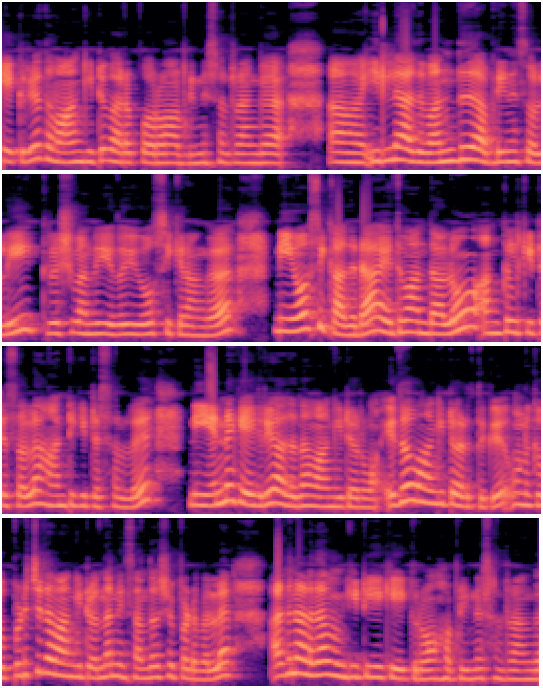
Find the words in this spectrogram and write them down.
கேட்குறியோ அதை வாங்கிட்டு வரப்போகிறோம் அப்படின்னு சொல்கிறாங்க இல்லை அது வந்து அப்படின்னு சொல்லி கிறிஷ் வந்து ஏதோ யோசிக்கிறாங்க. நீ யோசிக்காதடா. எதுவாக இருந்தாலும் அங்கிள் கிட்ட சொல்லு ஆண்டி கிட்ட சொல்லு. நீ என்ன கேட்குறியோ அதை தான் வாங்கிட்டு வருவோம். ஏதோ வாங்கிட்டு வரதுக்கு உனக்கு பிடிச்சதை வாங்கிட்டு வந்தால் நீ சந்தோஷப்படுவல்ல. அதனால தான் உங்ககிட்டயே கேட்குறோம் அப்படின்னு சொல்கிறாங்க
